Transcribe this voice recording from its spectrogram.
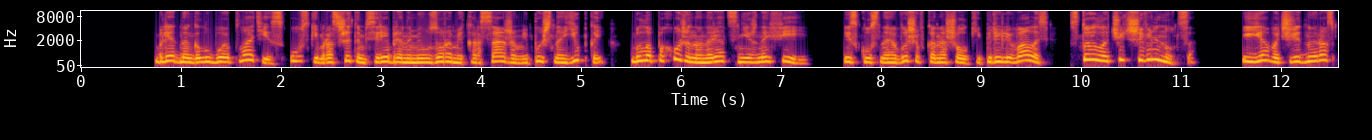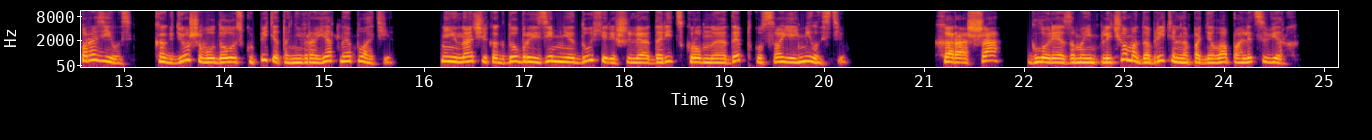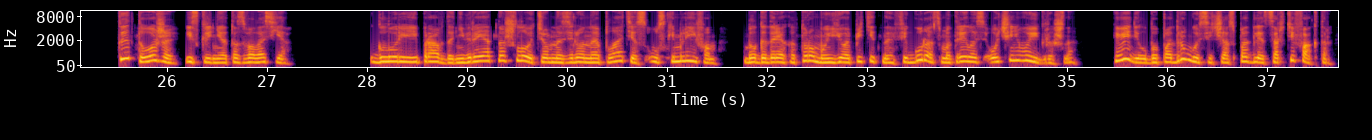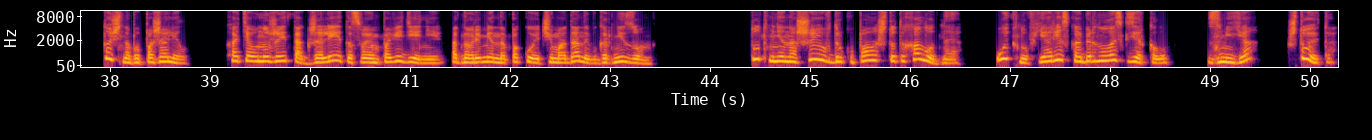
Бледно-голубое платье с узким, расшитым серебряными узорами корсажем и пышной юбкой было похоже на наряд снежной феи. Искусная вышивка на шелке переливалась, стоило чуть шевельнуться. И я в очередной раз поразилась, как дешево удалось купить это невероятное платье. Не иначе, как добрые зимние духи решили одарить скромную адептку своей милостью. «Хороша!» – Глория за моим плечом одобрительно подняла палец вверх. «Ты тоже!» – искренне отозвалась я. Глории и правда невероятно шло темно-зеленое платье с узким лифом, благодаря которому ее аппетитная фигура смотрелась очень выигрышно. Видел бы подругу сейчас подлец-артефактор, точно бы пожалел. Хотя он уже и так жалеет о своем поведении, одновременно пакуя чемоданы в гарнизон. Тут мне на шею вдруг упало что-то холодное. Уйкнув, я резко обернулась к зеркалу. «Змея? Что это?»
